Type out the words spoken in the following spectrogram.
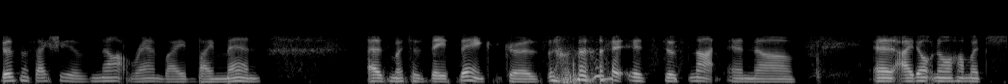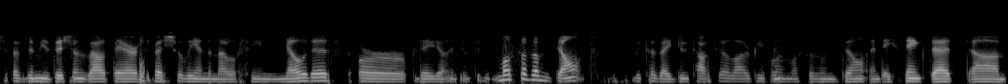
business actually is not ran by by men as much as they think because it's just not and uh and I don't know how much of the musicians out there, especially in the metal scene, know this or they don't. Most of them don't because I do talk to a lot of people, and most of them don't, and they think that. um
